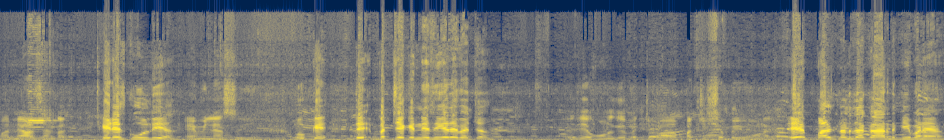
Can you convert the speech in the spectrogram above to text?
ਮੈਂ ਨਿਹਾਲ ਸਿੰਘ ਕਿਹੜੇ ਸਕੂਲ ਦੀ ਆ? ਐਮੀਨੈਂਸ ਜੀ ਓਕੇ। ਤੇ ਬੱਚੇ ਕਿੰਨੇ ਸੀ ਇਹਦੇ ਵਿੱਚ? ਇਹਦੇ ਹੋਣਗੇ ਵਿੱਚ 25 26 ਹੋਣਗੇ। ਇਹ ਪਲਟਣ ਦਾ ਕਾਰਨ ਕੀ ਬਣਿਆ?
